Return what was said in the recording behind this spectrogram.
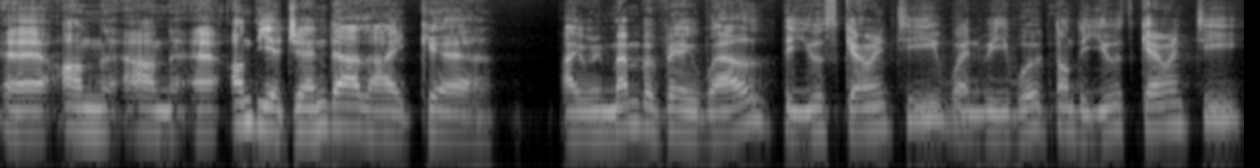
uh, on on uh, on the agenda. Like uh, I remember very well the youth guarantee when we worked on the youth guarantee.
